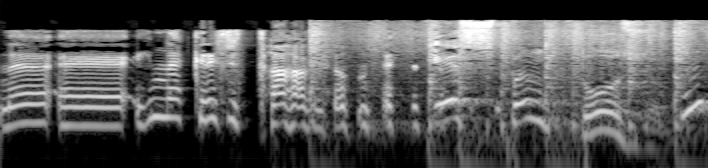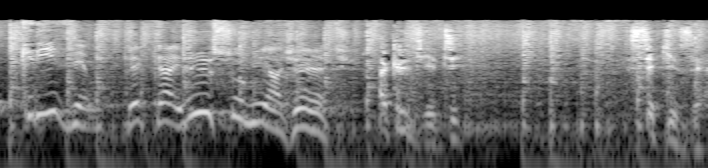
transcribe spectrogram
né? É inacreditável, né? Espantoso. Incrível. O que, que é isso, minha gente? Acredite, se quiser.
